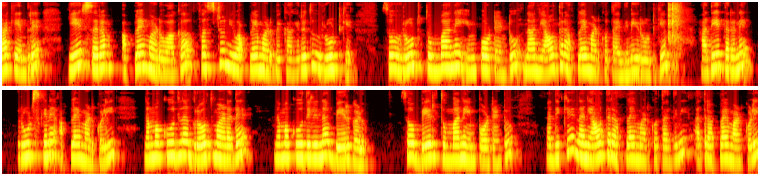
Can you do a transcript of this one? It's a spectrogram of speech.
ಯಾಕೆ ಅಂದರೆ ಏರ್ ಸರಮ್ ಅಪ್ಲೈ ಮಾಡುವಾಗ ಫಸ್ಟು ನೀವು ಅಪ್ಲೈ ಮಾಡಬೇಕಾಗಿರೋದು ರೂಟ್ಗೆ ಸೊ ರೂಟ್ ತುಂಬಾ ಇಂಪಾರ್ಟೆಂಟು ನಾನು ಯಾವ ಥರ ಅಪ್ಲೈ ಮಾಡ್ಕೋತಾ ಇದ್ದೀನಿ ರೂಟ್ಗೆ ಅದೇ ಥರನೇ ರೂಟ್ಸ್ಗೆ ಅಪ್ಲೈ ಮಾಡ್ಕೊಳ್ಳಿ. ನಮ್ಮ ಕೂದಲನ್ನ ಗ್ರೋತ್ ಮಾಡೋದೇ ನಮ್ಮ ಕೂದಲಿನ ಬೇರುಗಳು. ಸೊ, ಬೇರು ತುಂಬಾ ಇಂಪಾರ್ಟೆಂಟು. ಅದಕ್ಕೆ ನಾನು ಯಾವ ಥರ ಅಪ್ಲೈ ಮಾಡ್ಕೋತಾ ಇದ್ದೀನಿ, ಆ ಥರ ಅಪ್ಲೈ ಮಾಡ್ಕೊಳ್ಳಿ.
